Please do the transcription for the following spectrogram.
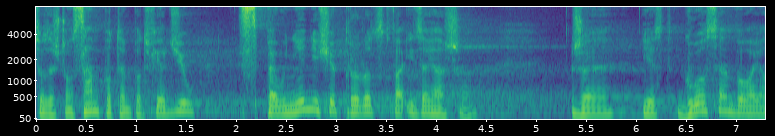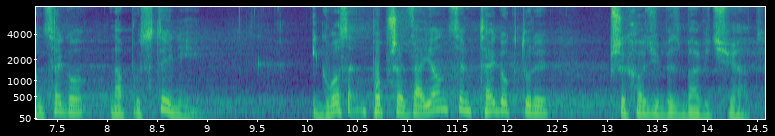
co zresztą sam potem potwierdził, spełnienie się proroctwa Izajasza, że jest głosem wołającego na pustyni i głosem poprzedzającym tego, który przychodzi, by zbawić świat.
